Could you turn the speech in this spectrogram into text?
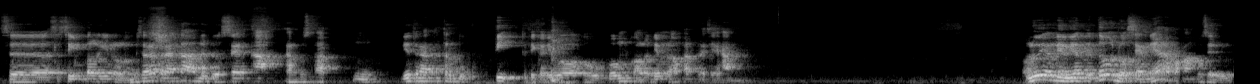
Se- Sesimpel gini loh. Misalnya ternyata ada dosen A, kampus A. Hmm. Dia ternyata terbukti ketika dibawa ke hukum kalau dia melakukan pelecehan. Lu yang dilihat itu dosennya apa kampusnya dulu?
